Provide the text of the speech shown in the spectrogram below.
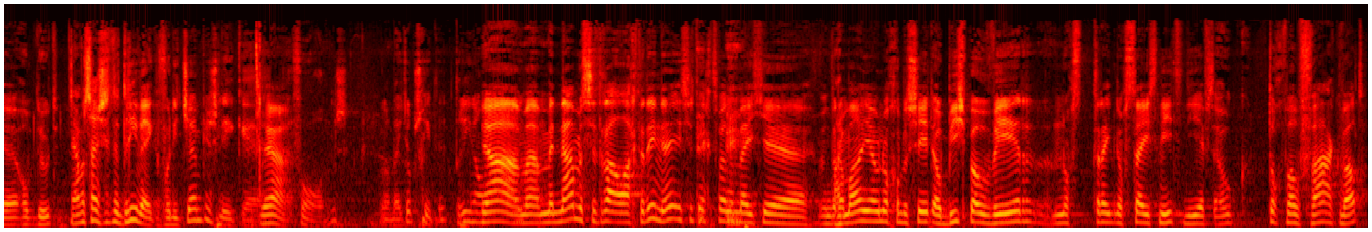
je opdoet. ja, want zij zitten drie weken voor die Champions League eh Ja. voor ons. Wel een beetje opschieten. 3,5 Ja, maar met name centraal achterin hè, is het echt wel een beetje... Uh, Romagnio nog geblesseerd. Obispo weer. Nog, traint nog steeds niet. Die heeft ook toch wel vaak wat.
